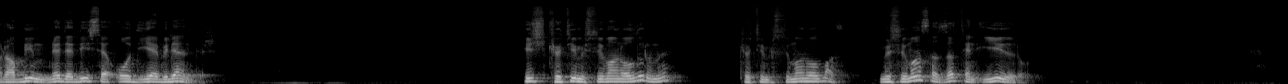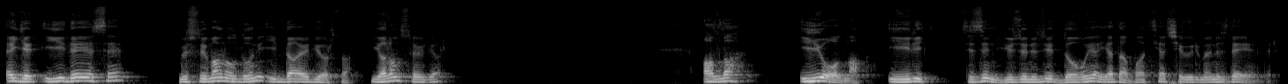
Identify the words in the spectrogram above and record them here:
Rabbim ne dediyse o diyebilendir. Hiç kötü Müslüman olur mu? Kötü Müslüman olmaz. Müslümansa zaten iyidir o. Eğer iyi değilse, Müslüman olduğunu iddia ediyorsa, yalan söylüyor. Allah iyi olmak, iyilik, sizin yüzünüzü doğuya ya da batıya çevirmeniz değildir.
